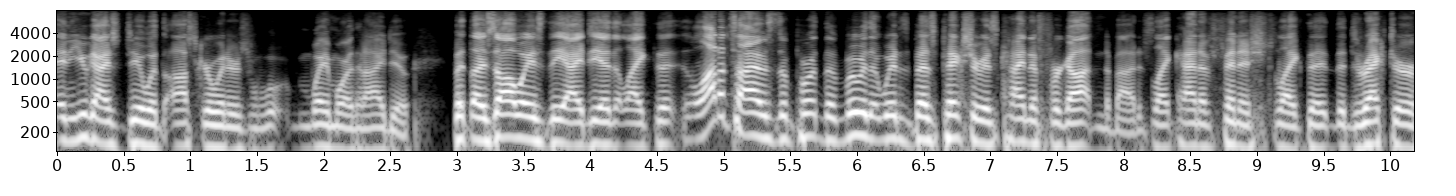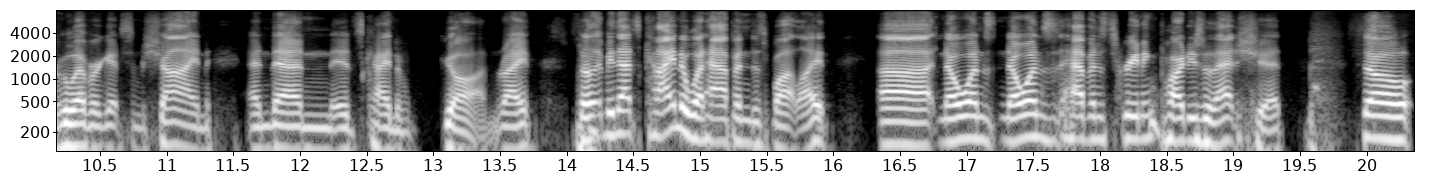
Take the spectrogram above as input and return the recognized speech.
and you guys deal with Oscar winners w- way more than I do. But there's always the idea that like the, a lot of times the the movie that wins Best Picture is kind of forgotten about. It's like kind of finished, like the the director or whoever gets some shine, and then it's kind of gone, right? So Mhm. I mean that's kind of what happened to Spotlight. Uh, no one's no one's having screening parties with that shit. So,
